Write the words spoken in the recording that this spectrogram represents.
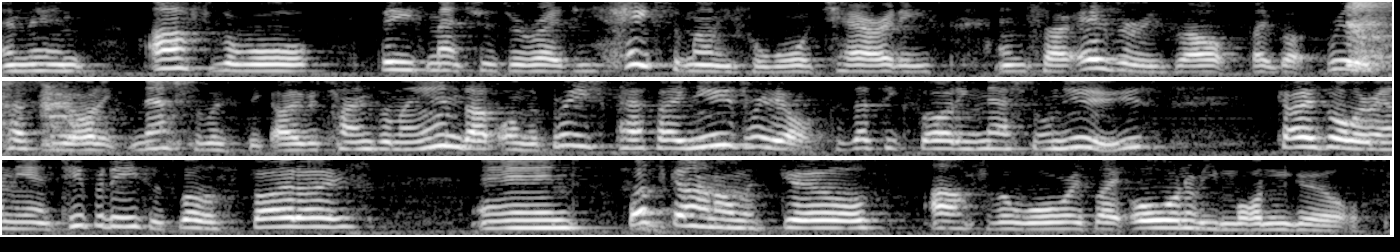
And then after the war, these matches were raising heaps of money for war charities, and so as a result, they've got really patriotic, nationalistic overtones, and they end up on the British Pathé newsreel because that's exciting national news. Goes all around the Antipodes as well as photos. And what's going on with girls after the war is they all want to be modern girls,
